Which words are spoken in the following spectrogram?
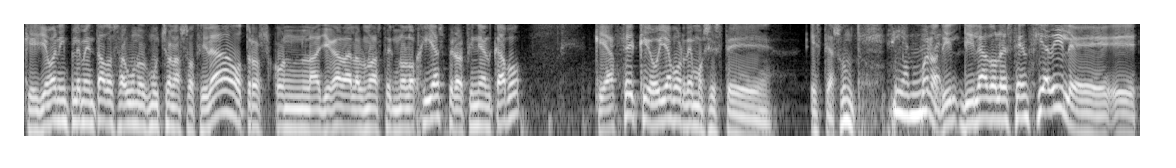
que llevan implementados algunos mucho en la sociedad, otros con la llegada de las nuevas tecnologías, pero al fin y al cabo que hace que hoy abordemos este, este asunto. bueno, dile adolescencia, dile... Eh,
